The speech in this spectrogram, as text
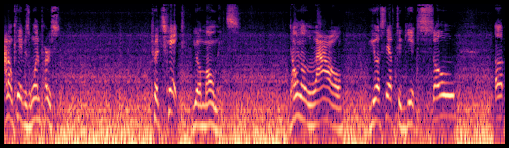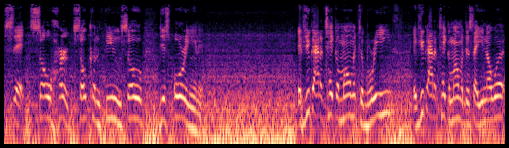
I don't care if it's one person. Protect your moments. Don't allow yourself to get so upset, so hurt, so confused, so disoriented. If you got to take a moment to breathe, if you got to take a moment to say, you know what?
